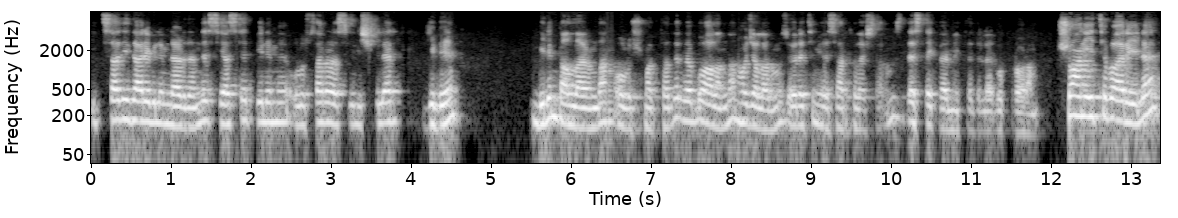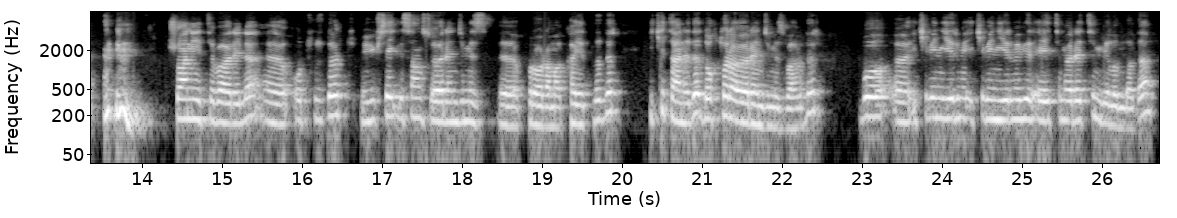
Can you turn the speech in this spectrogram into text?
iktisadi idare bilimlerden de siyaset bilimi, uluslararası ilişkiler gibi bilim dallarından oluşmaktadır ve bu alandan hocalarımız, öğretim üyesi arkadaşlarımız destek vermektedirler bu program. Şu an itibariyle Şu an itibariyle 34 e, yüksek lisans öğrencimiz e, programa kayıtlıdır. İki tane de doktora öğrencimiz vardır. Bu 2020-2021 e, eğitim öğretim yılında da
